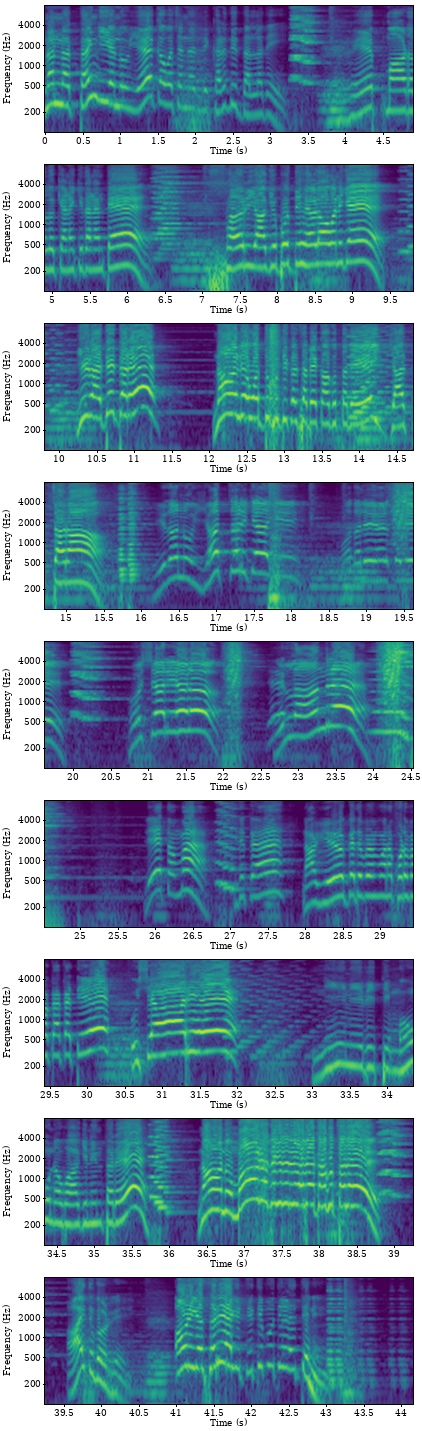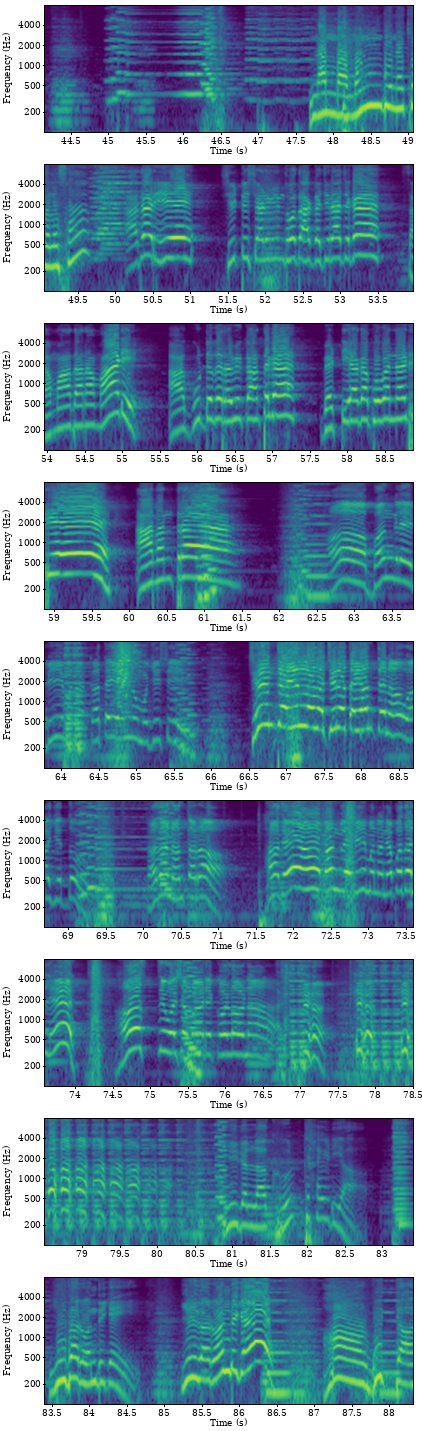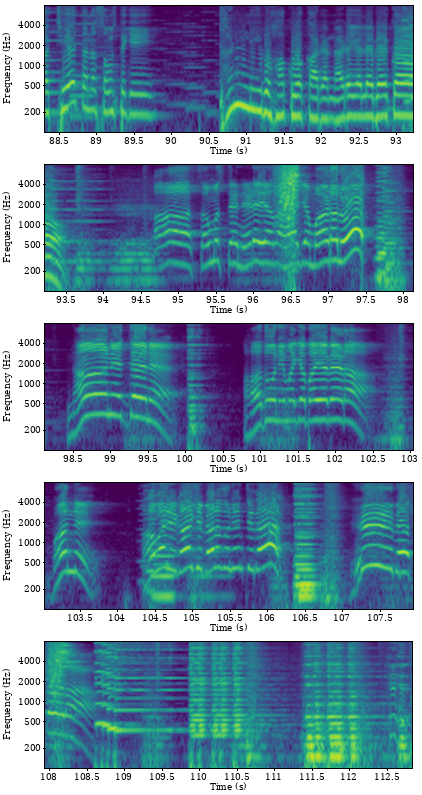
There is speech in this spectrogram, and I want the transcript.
ನನ್ನ ತಂಗಿಯನ್ನು ಏಕವಚನದಲ್ಲಿ ಕರೆದಿದ್ದಲ್ಲದೆ ರೇಪ್ ಮಾಡಲು ಕೆಣಕಿದನಂತೆ. ಸರಿಯಾಗಿ ಬುದ್ಧಿ ಹೇಳೋ ಅವನಿಗೆ. ಇರದಿದ್ದರೆ ನಾನೇ ಒದ್ದು ಬುದ್ಧಿ ಕಲಿಸಬೇಕಾಗುತ್ತದೆ. ಎಚ್ಚರ. ಇದನ್ನು ಎಚ್ಚರಿಕೆಯಾಗಿ ಮೊದಲೇ ಹೇಳ್ತೇವೆ. ಹುಷಾರಿ ಹೇಳು. ಇಲ್ಲ ಅಂದ್ರೆ? ಲೇ ತಮ್ಮ ಇದಕ್ಕ ನಾವ್ ಯೋಗ್ಯತೆ ಬಹುಮಾನ ಕೊಡ್ಬೇಕಾಕತಿ ಹುಷಾರಿ. ನೀನ್ ಈ ರೀತಿ ಮೌನವಾಗಿ ನಿಂತರೆ ನಾನು ಮಾಡ ತೆಗೆದಿರಬೇಕಾಗುತ್ತದೆ ಆಯ್ತು ಗೌಡ್ರಿ ಅವನಿಗೆ ಸರಿಯಾಗಿ ತಿಥಿ ಬುದ್ಧಿ ಹೇಳುತ್ತೇನೆ. ನಮ್ಮ ಮುಂದಿನ ಕೆಲಸ? ಅದರಿ ಸಿಟ್ಟು ಶಡುವಿಂದ ಹೋದ ಆ ಗಜರಾಜಗ ಸಮಾಧಾನ ಮಾಡಿ ಆ ಗುಡ್ಡದ ರವಿಕಾಂತಗ ಭೆಟ್ಟಿಯಾಗಕ್ ಹೋಗ ನಡ್ರಿ. ಆ ನಂತರ ಆ ಬಂಗ್ಲೆ ಭೀಮನ ಕಥೆಯನ್ನು ಮುಗಿಸಿ ಚಿಂತೆ ಇಲ್ಲದ ಚಿರತೆಯಂತೆ ನಾವು ಆಗಿದ್ದು ತದನಂತರ ಅದೇ ಆ ಬಂಗ್ಲೆ ಭೀಮನ ನೆಪದಲ್ಲಿ ಆಸ್ತಿ ವಶ ಮಾಡಿಕೊಳ್ಳೋಣ. ಇದೆಲ್ಲ ಗುಡ್ ಐಡಿಯಾ. ಇದರೊಂದಿಗೆ ಇದರೊಂದಿಗೆ ಆ ವಿದ್ಯಾ ಚೇತನ ಸಂಸ್ಥೆಗೆ ತಣ್ಣೀರು ಹಾಕುವ ಕಾರ್ಯ ನಡೆಯಲೇಬೇಕು. ಆ ಸಂಸ್ಥೆ ನಡೆಯದ ಹಾಗೆ ಮಾಡಲು ನಾನಿದ್ದೇನೆ. ಅದು ನಿಮಗೆ ಭಯ ಬೇಡ ಬನ್ನಿ, ಅವರಿಗಾಗಿ ಬೆಳೆದು ನಿಂತಿದೆ. 입에 따라. 흐흐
